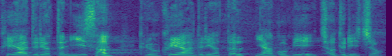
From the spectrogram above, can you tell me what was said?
그의 아들이었던 이삭, 그리고 그의 아들이었던 야곱이 저들이죠.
